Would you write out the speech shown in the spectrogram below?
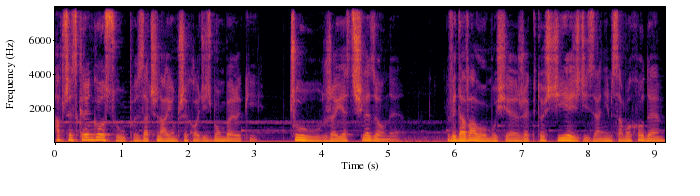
a przez kręgosłup zaczynają przechodzić bąbelki. Czuł, że jest śledzony. Wydawało mu się, że ktoś jeździ za nim samochodem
